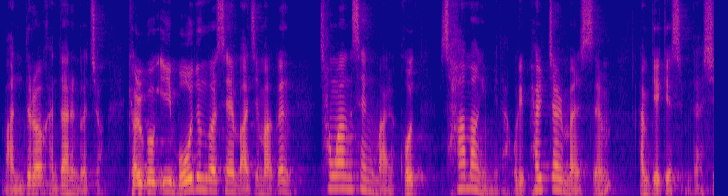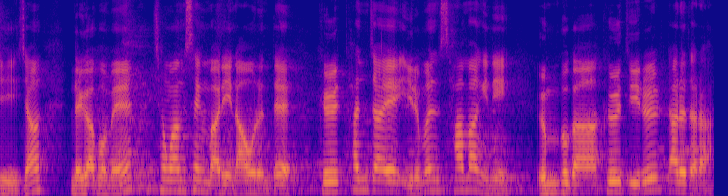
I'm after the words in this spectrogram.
만들어 간다는 거죠. 결국 이 모든 것의 마지막은 청황생 말 곧 사망입니다. 우리 8절 말씀 함께 읽겠습니다. 시작. 내가 봄에 청황생말이 나오는데 그 탄자의 이름은 사망이니 음부가 그 뒤를 따르더라.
